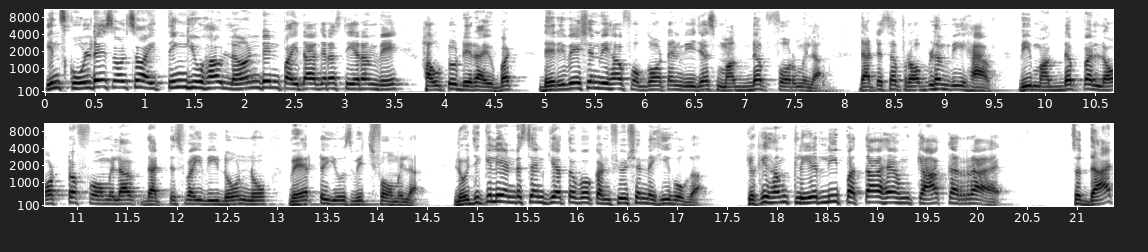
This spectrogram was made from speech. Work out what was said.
In school days also i think you have learned in pythagoras theorem way how to derive but derivation we have forgotten we just mugged up formula. That is a problem we have. We mugged up a lot of formula that is why we don't know where to use which formula logically understand किया तो वो कंफ्यूजन नहीं होगा क्योंकि हम क्लियरली पता है हम क्या कर रहा है। So that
